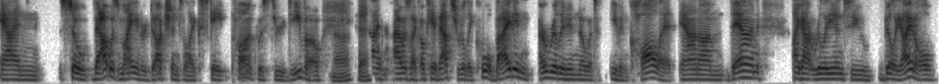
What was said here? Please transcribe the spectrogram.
And so that was my introduction to like skate punk was through devo Oh, okay. and i was like okay that's really cool but i didn't i really didn't know what to even call it and um then i got really into billy idol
